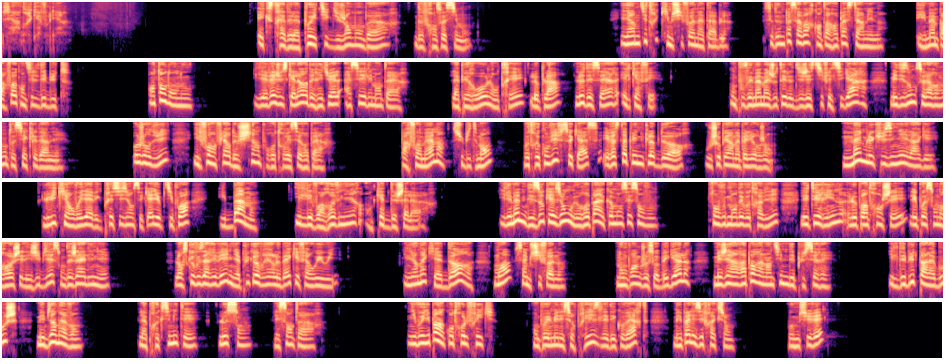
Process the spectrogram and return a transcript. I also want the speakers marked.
Speaker 1: J'ai un truc à vous lire.
Speaker 2: Extrait de la poétique du jambon beurre de François Simon. Il y a un petit truc qui me chiffonne à table. C'est de ne pas savoir quand un repas se termine, et même parfois quand il débute. Entendons-nous. Il y avait jusqu'alors des rituels assez élémentaires. L'apéro, l'entrée, le plat, le dessert et le café. On pouvait même ajouter le digestif et le cigare, mais disons que cela remonte au siècle dernier. Aujourd'hui, il faut un flair de chien pour retrouver ses repères. Parfois même, subitement, votre convive se casse et va se taper une clope dehors ou choper un appel urgent. Même le cuisinier est largué. Lui qui envoyait avec précision ses cailles aux petits pois, et bam Il les voit revenir en quête de chaleur. Il est même des occasions où le repas a commencé sans vous. Sans vous demander votre avis, les terrines, le pain tranché, les poissons de roche et les gibiers sont déjà alignés. Lorsque vous arrivez, il n'y a plus qu'à ouvrir le bec et faire oui oui. Il y en a qui adorent, moi, ça me chiffonne. Non point que je sois bégueule, mais j'ai un rapport à l'intime des plus serrés. Il débute par la bouche, mais bien avant. La proximité, le son, les senteurs. N'y voyez pas un contrôle fric. On peut aimer les surprises, les découvertes, mais pas les effractions. Vous me suivez?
